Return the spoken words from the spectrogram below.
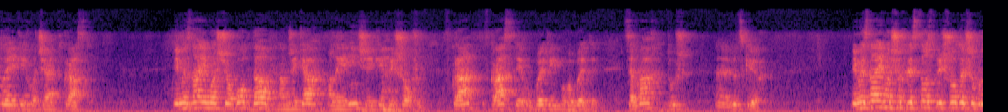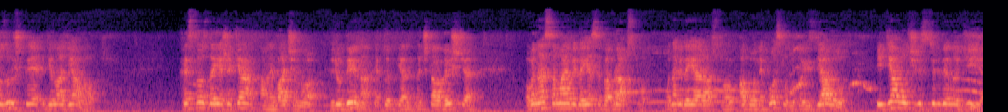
той, який хоче вкрасти. І ми знаємо, що Бог дав нам життя, але є інший, який прийшов, щоб вкрасти, вбити і погубити. Це враг душ е, людських. І ми знаємо, що Христос прийшов, щоб розрушити діла дьявола. Христос дає життя, а ми бачимо, людина, як тут я начитав вище, вона сама віддає себе в рабство. Вона віддає рабство або непослугу, тобто дьяволу, і дьявол через цю людину діє.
